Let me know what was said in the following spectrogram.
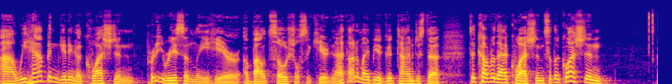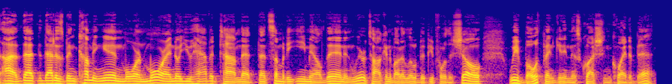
uh, we have been getting a question pretty recently here about Social Security, and I thought it might be a good time just to to cover that question. So the question uh, that that has been coming in more and more. I know you have it, Tom. That that somebody emailed in, and we were talking about it a little bit before the show. We've both been getting this question quite a bit.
